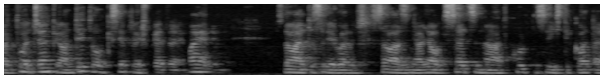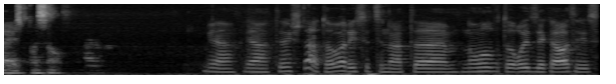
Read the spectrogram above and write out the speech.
Par to čempionu titulu, kas iepriekš pietēja Mairim, es domāju, tas arī var savā ziņā ļaut secināt, kur tas īsti kotējas pasaulē. Jā, jā, tieši tā. To var izsacināt. Uh, nu, to līdzīgi kā Latvijas,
